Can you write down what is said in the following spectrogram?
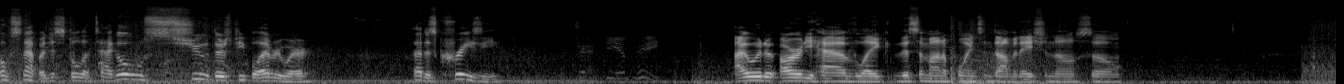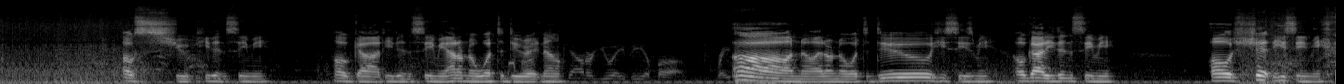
Oh snap, I just stole that tag. Oh shoot, there's people everywhere. That is crazy. I would already have like this amount of points in domination though, so... Oh shoot, he didn't see me. Oh god, he didn't see me. I don't know what to do right now. Oh no, I don't know what to do. He sees me. Oh god, he didn't see me. Oh shit, he seen me.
